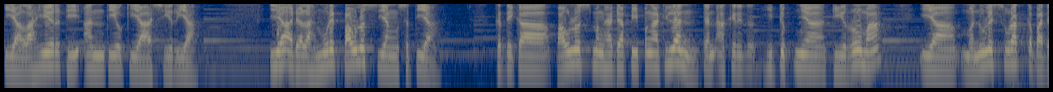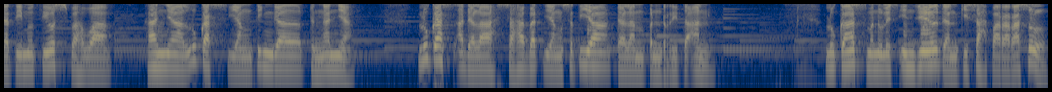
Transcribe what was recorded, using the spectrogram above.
Ia lahir di Antioquia, Syria. Ia adalah murid Paulus yang setia. Ketika Paulus menghadapi pengadilan dan akhir hidupnya di Roma, ia menulis surat kepada Timotius bahwa hanya Lukas yang tinggal dengannya. Lukas adalah sahabat yang setia dalam penderitaan Lukas menulis Injil dan kisah para rasul.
